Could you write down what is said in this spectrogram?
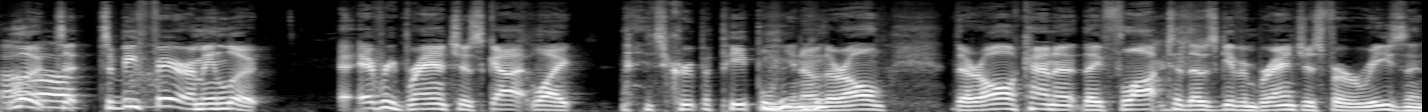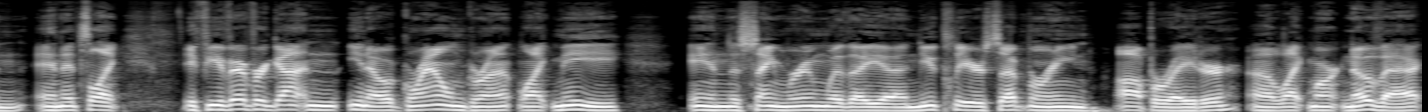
look, to, to be fair, I mean, look, every branch has got like it's a group of people. You know, they're all they're all kind of they flock to those given branches for a reason, and it's like if you've ever gotten you know a ground grunt like me. In the same room with a uh, nuclear submarine operator uh, like Mark Novak.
